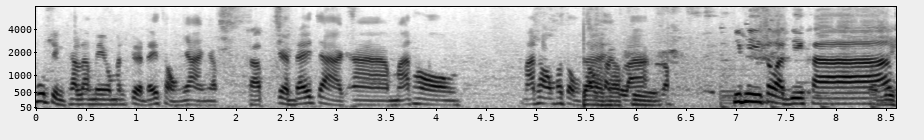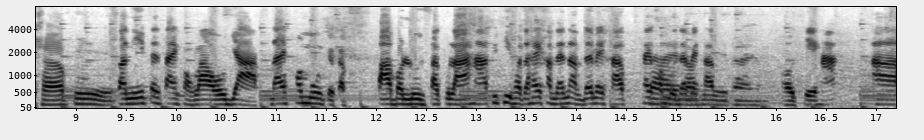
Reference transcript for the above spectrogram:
พูดถึงคาราเมลมันเกิดได้สองอย่างครับ ครับ เกิดได้จากอ่าม้าทองม้าทองผสมได้เข้าซาครับกุระพี่แล้ว พี่พีสวัสดีครัสวัสบ ดีครับพี่ตอนนี้แฟนๆของเราอยากได้ข้อมูลเกี่ยวกับปลาบอลลูนซากุระฮะพี่พีพอจะให้คำแนะนำได้ไหมครับ ให้ข้อมูลได้ไหมครับ พี่ได้ครับ โอเคฮะอ่า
